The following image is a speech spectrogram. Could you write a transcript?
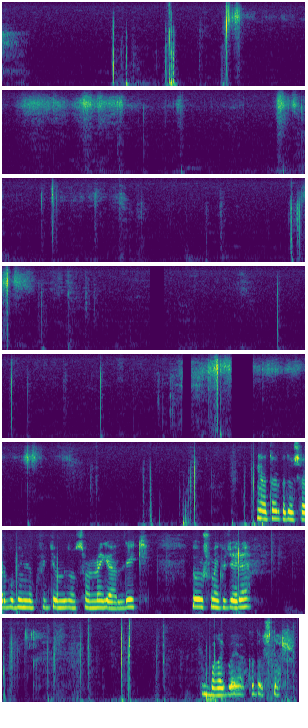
Evet arkadaşlar bugünlük videomuzun sonuna geldik. Görüşmek üzere. Bay bay arkadaşlar.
